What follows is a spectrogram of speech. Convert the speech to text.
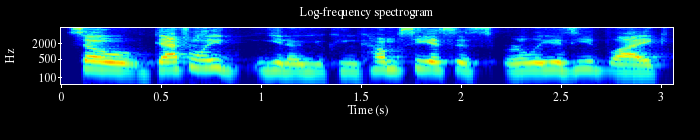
So definitely, you know, you can come see us as early as you'd like,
